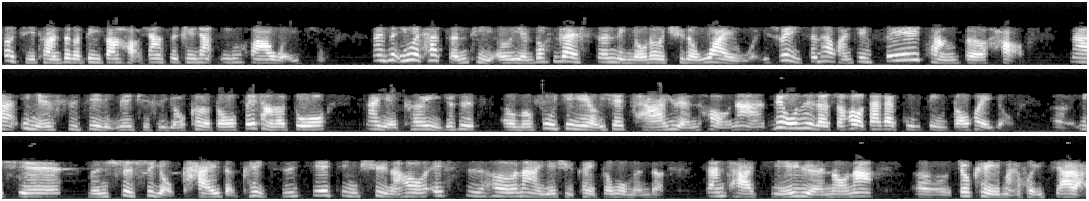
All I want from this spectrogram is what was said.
二集团这个地方好像是偏向樱花为主。但是因为它整体而言都是在森林游乐区的外围，所以生态环境非常的好。那一年四季里面，其实游客都非常的多。那也可以就是呃，我们附近也有一些茶园吼。那六日的时候，大概固定都会有呃一些门市是有开的，可以直接进去，然后诶试喝。那也许可以跟我们的山茶结缘哦。那呃，就可以买回家啦，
